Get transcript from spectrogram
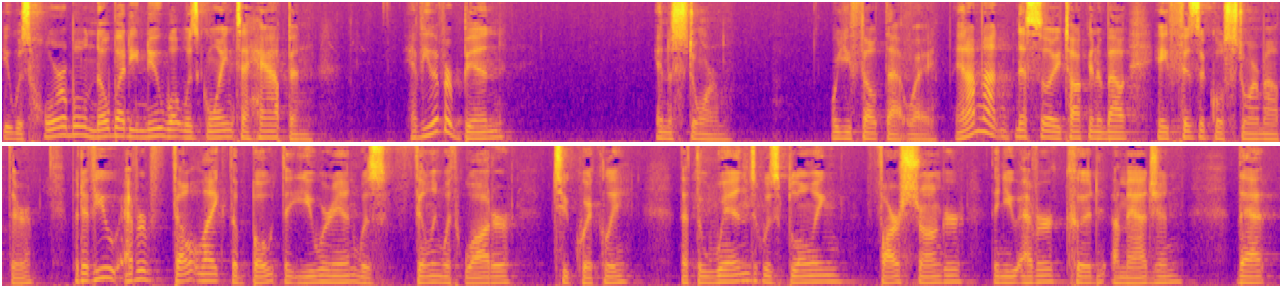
it was horrible, nobody knew what was going to happen. Have you ever been in a storm? Where you felt that way. And I'm not necessarily talking about a physical storm out there, but have you ever felt like the boat that you were in was filling with water too quickly? That the wind was blowing far stronger than you ever could imagine? That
